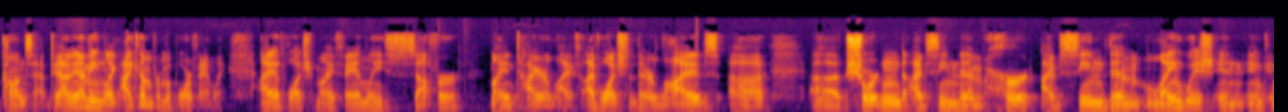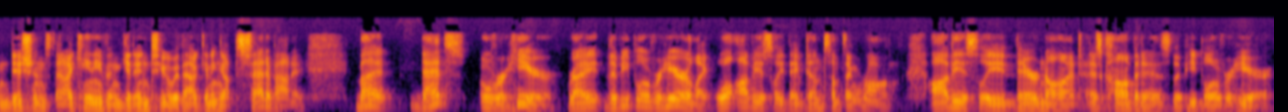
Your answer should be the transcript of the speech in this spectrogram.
concept. I mean, I mean like i come from a poor family. I have watched my family suffer my entire life. I've watched their lives uh, uh, shortened. I've seen them hurt. I've seen them languish in, in conditions that I can't even get into without getting upset about it. But that's over here, right? The people over here are like, well, obviously they've done something wrong. Obviously they're not as competent as the people over here,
